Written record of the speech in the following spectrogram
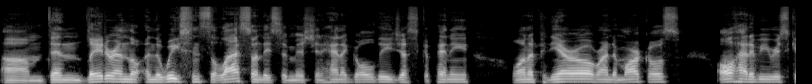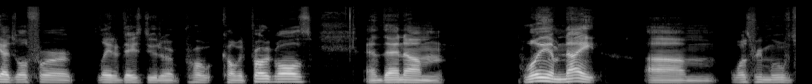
Um, then later in the in the week since the last Sunday submission, Hannah Goldy, Jessica Penne, Juana Pinheiro, Randa Markos all had to be rescheduled for later days due to pro- COVID protocols. And then um, William Knight um, was removed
